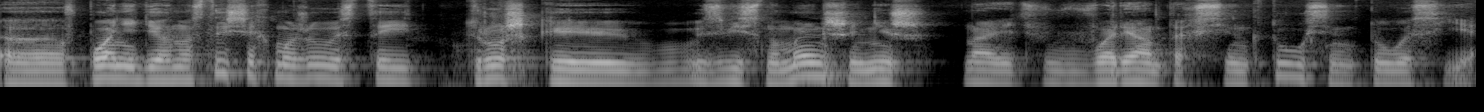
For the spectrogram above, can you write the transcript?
Е, В плані діагностичних можливостей трошки, звісно, менше, ніж навіть в варіантах Sync2, Sync2 SE.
